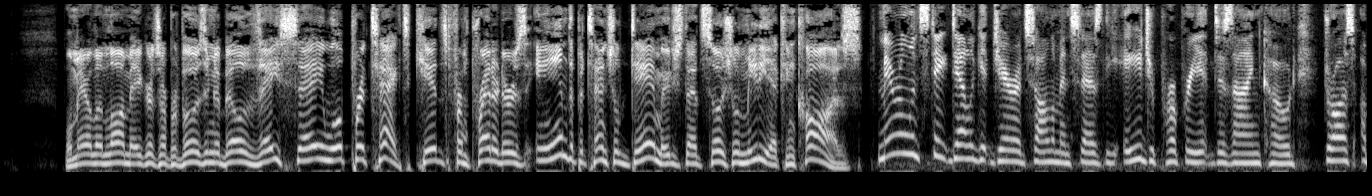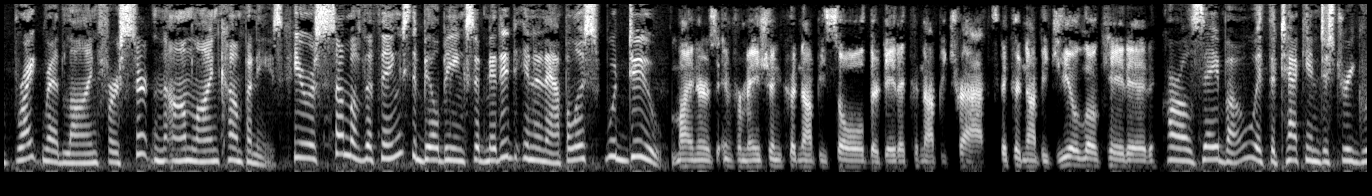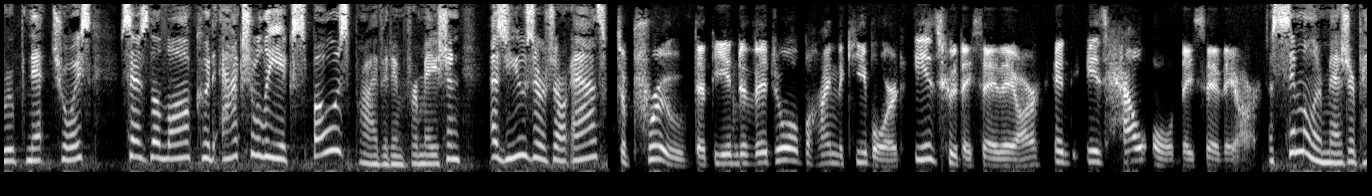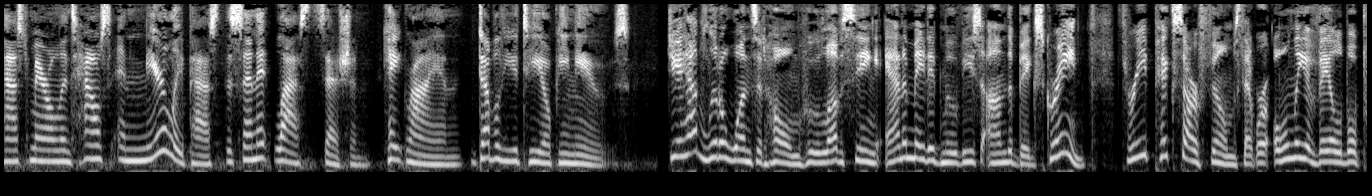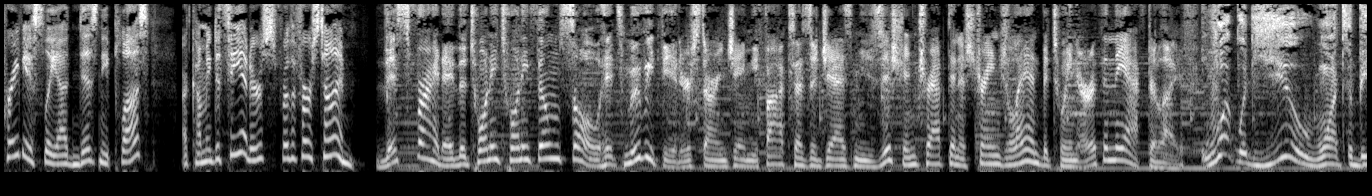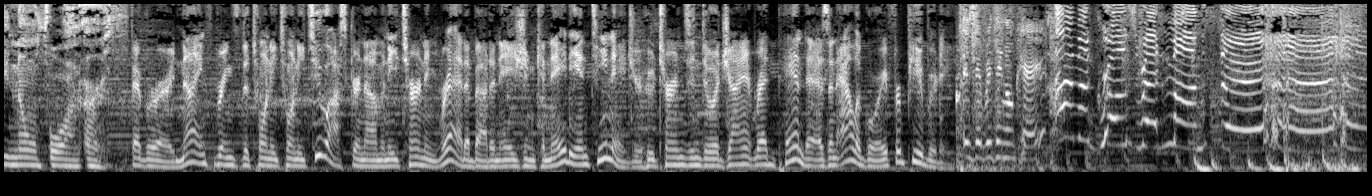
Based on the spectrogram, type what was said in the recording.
Well, Maryland lawmakers are proposing a bill they say will protect kids from predators and the potential damage that social media can cause. Maryland State Delegate Jared Solomon says the age appropriate design code draws a bright red line for certain online companies. Here are some of the things the bill being submitted in Annapolis would do. Minors' information could not be sold, their data could not be tracked, they could not be geolocated. Carl Szabo with the tech industry group NetChoice says the law could actually expose private information as users are asked to prove that the individual behind the keyboard is who they say they are and is how old they say they are. A similar measure passed Maryland's House and nearly passed the Senate last session. Kate Ryan, WTOP News. Do you have little ones at home who love seeing animated movies on the big screen? Three Pixar films that were only available previously on Disney Plus are coming to theaters for the first time. This Friday, the 2020 film Soul hits movie theaters starring Jamie Foxx as a jazz musician trapped in a strange land between Earth and the afterlife. What would you want to be known for on Earth? February 9th brings the 2022 Oscar nominee Turning Red about an Asian Canadian teenager who turns into a giant red panda as an allegory for puberty. Is everything okay? I'm a gross red monster!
